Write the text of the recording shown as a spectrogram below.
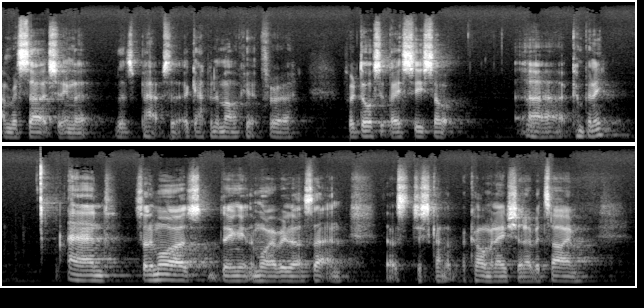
and researching that there's perhaps a, a gap in the market for a for a Dorset-based sea salt uh, company. And so the more I was doing it, the more I realised that, and that was just kind of a culmination over time.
